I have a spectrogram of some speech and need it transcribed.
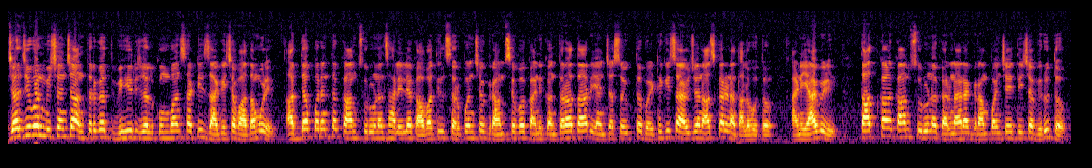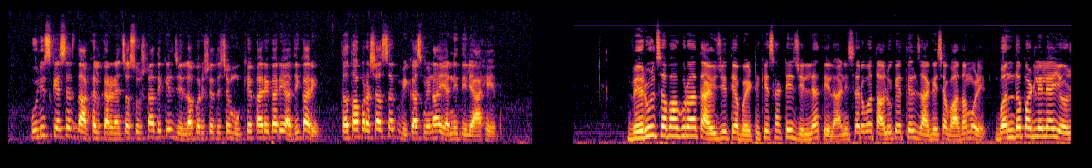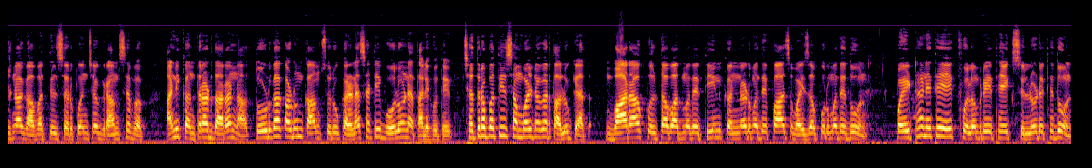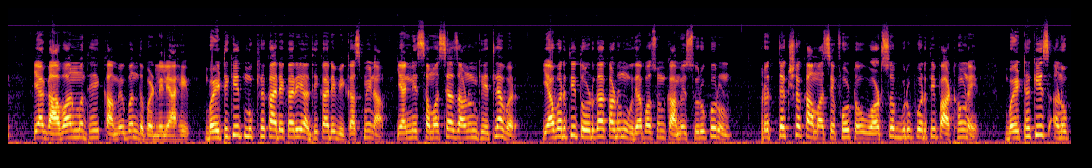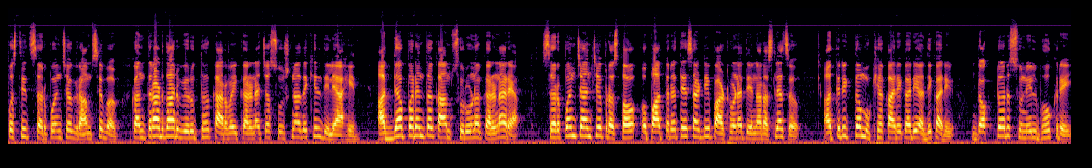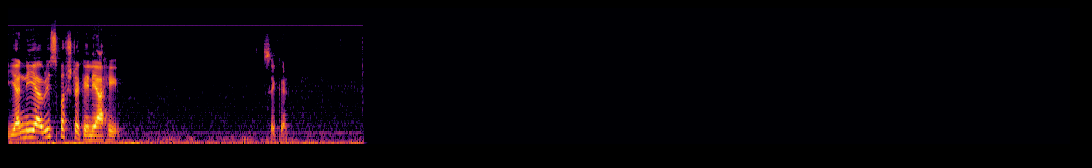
जलजीवन मिशनच्या अंतर्गत विहीर जलकुंभांसाठी जागेच्या वादामुळे अद्यापपर्यंत काम सुरू न झालेल्या गावातील सरपंच ग्रामसेवक आणि कंत्राटदार यांच्या संयुक्त बैठकीचं आयोजन आज करण्यात आलं होतं. आणि यावेळी तात्काळ काम सुरू न करणाऱ्या ग्रामपंचायतीच्या विरुद्ध पोलीस केसेस दाखल करण्याच्या सूचना देखील जिल्हा परिषदेचे मुख्य कार्यकारी अधिकारी तथा प्रशासक विकास मीना यांनी दिल्या आहेत. वेरूळ सभागृहात आयोजित या बैठकीसाठी जिल्ह्यातील आणि सर्व तालुक्यातील जागेच्या वादामुळे बंद पडलेल्या योजना गावातील सरपंच ग्रामसेवक आणि कंत्राटदारांना तोडगा काढून काम सुरू करण्यासाठी बोलवण्यात आले होते. छत्रपती संभाजीनगर तालुक्यात बारा खुलताबादमध्ये तीन कन्नडमध्ये पाच वैजापूरमध्ये दोन पैठण येथे एक फुलंब्री येथे एक सिल्लोड येथे दोन या गावांमध्ये कामे बंद पडलेली आहे. बैठकीत मुख्य कार्यकारी अधिकारी विकास मीणा यांनी समस्या जाणून घेतल्यावर यावरती तोडगा काढून उद्यापासून कामे सुरू करून प्रत्यक्ष कामाचे फोटो व्हॉट्सअप ग्रुपवरती पाठवणे बैठकीस अनुपस्थित सरपंच ग्रामसेवक कंत्राटदार विरुद्ध कारवाई करण्याच्या सूचना देखील दिल्या आहेत. अद्यापपर्यंत काम सुरू न करणाऱ्या सरपंचांचे प्रस्ताव अपात्रतेसाठी पाठवण्यात येणार असल्याचं अतिरिक्त मुख्य कार्यकारी अधिकारी डॉक्टर सुनील भोकरे यांनी यावेळी स्पष्ट केले आहे. सेकंड.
